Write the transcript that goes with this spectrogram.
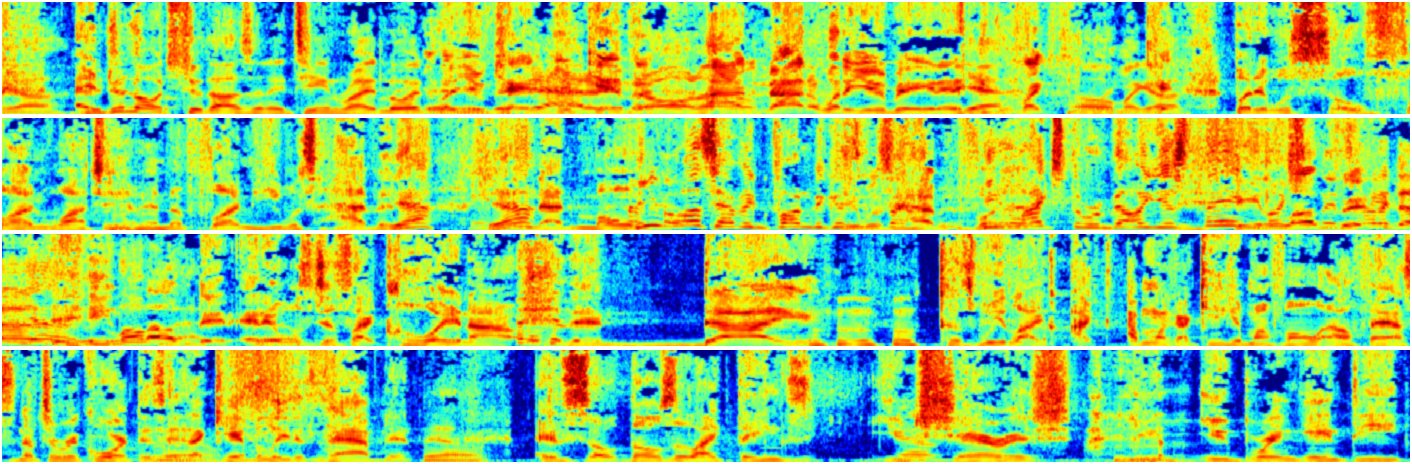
Yeah. You do just- know it's 2018, right, Lloyd? Well, you can't. Yeah, you don't can't. even no. I, not, what do you mean? And Yeah. he like, Oh, well, my God. can't. But it was so fun watching him mm-hmm. and the fun he was having. Yeah, yeah. In that moment, He was having fun because He was like- having fun. He likes the rebellious thing. He, likes loved it. that's Yeah, he loved loved it, and Yeah. it was just like Chloe and I over there dying because we like. I, I'm like, I can't get my phone out fast enough to record this because Yeah. I can't believe this is happening. Yeah. And so those are like things you cherish, you you bring in deep,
